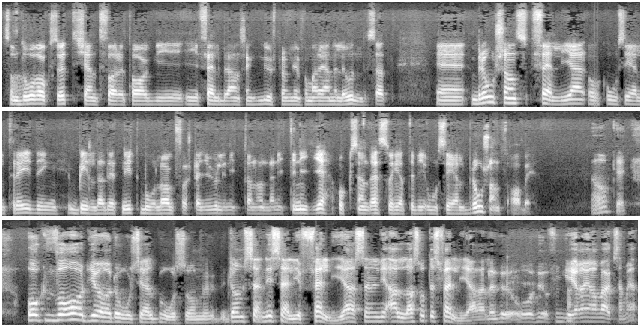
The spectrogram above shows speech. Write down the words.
som då var också ett känt företag i, i fälgbranschen, ursprungligen från Mariannelund. Så att Eh, Brorssons Fälgar och OCL Trading bildade ett nytt bolag 1 juli 1999 och sedan dess så heter vi OCL Brorssons AB. Ja, okay. Och vad gör då OCL Brorsson? De, ni säljer fälgar, säljer ni alla sorters fälgar eller hur, och hur fungerar er verksamhet?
